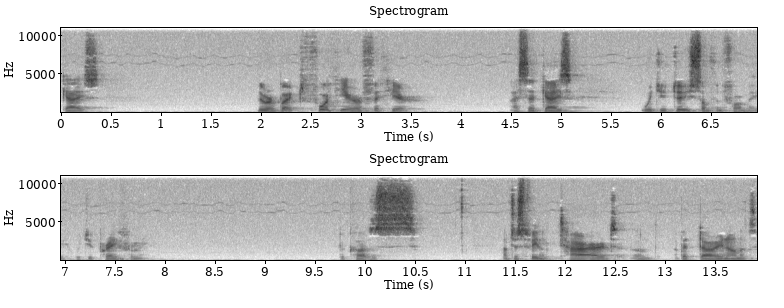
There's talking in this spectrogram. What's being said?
guys, they were about fourth year or fifth year. I said, guys, would you do something for me? Would you pray for me? because I'm just feeling tired and a bit down on it.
